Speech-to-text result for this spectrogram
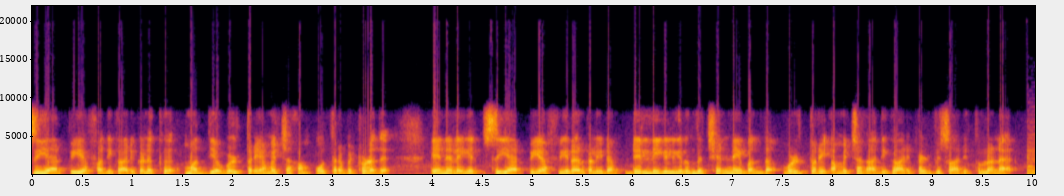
சிஆர்பிஎஃப் அதிகாரிகளுக்கு மத்திய உள்துறை அமைச்சகம் உத்தரவிட்டுள்ளது. இந்நிலையில் சிஆர்பிஎஃப் வீரர்களிடம் டெல்லியில் இருந்து சென்னை வந்த உள்துறை அமைச்சக அதிகாரிகள் விசாரித்துள்ளனர்.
